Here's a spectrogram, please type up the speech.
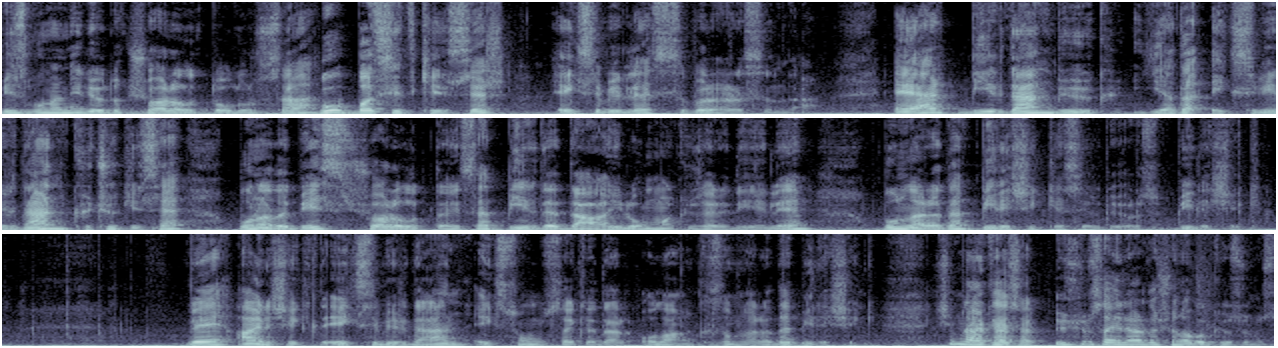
biz buna ne diyorduk? Şu aralıkta olursa bu basit kesir eksi 1 ile 0 arasında. Eğer birden büyük ya da eksi birden küçük ise buna da biz şu aralıktaysa bir de dahil olmak üzere diyelim. Bunlara da bileşik kesir diyoruz. Bileşik. Ve aynı şekilde eksi birden eksi sonsuza kadar olan kısımlara da bileşik. Şimdi arkadaşlar üslü sayılarda şuna bakıyorsunuz.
